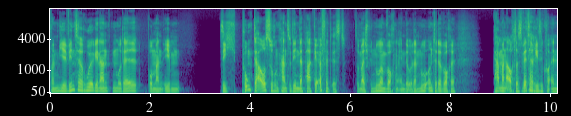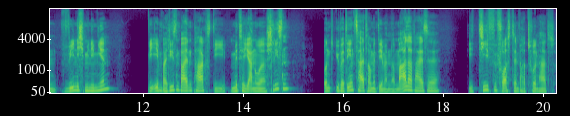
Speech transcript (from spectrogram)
von mir Winterruhe genannten Modell, wo man eben sich Punkte aussuchen kann, zu denen der Park geöffnet ist, zum Beispiel nur am Wochenende oder nur unter der Woche, kann man auch das Wetterrisiko ein wenig minimieren, wie eben bei diesen beiden Parks, die Mitte Januar schließen und über den Zeitraum, in dem man normalerweise die tiefen Frosttemperaturen hat,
